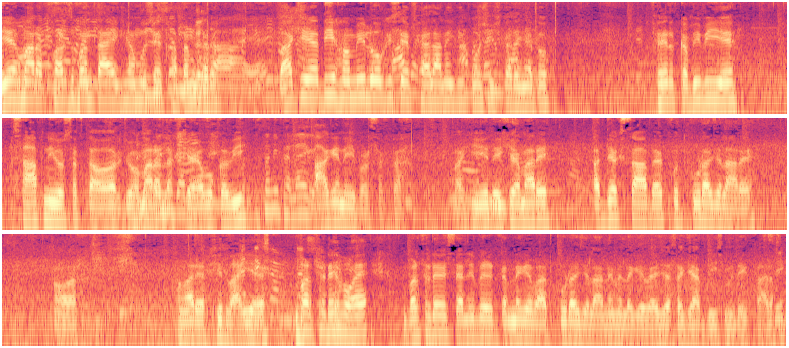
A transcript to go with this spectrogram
ये हमारा फ़र्ज़ बनता है कि हम उसे ख़त्म करें। बाकी यदि हम ही लोग इसे फैलाने की कोशिश करेंगे तो फिर कभी भी ये साफ़ नहीं हो सकता और जो हमारा लक्ष्य है वो कभी आगे नहीं बढ़ सकता। बाकी ये देखिए हमारे अध्यक्ष साहब है खुद कूड़ा जला रहे हैं और हमारे अक्षित भाई है। बर्थडे बॉय बर्थडे सेलिब्रेट करने के बाद कूड़ा जलाने में लगे हुए हैं जैसा कि आप बीच में देख पा रहे हैं।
